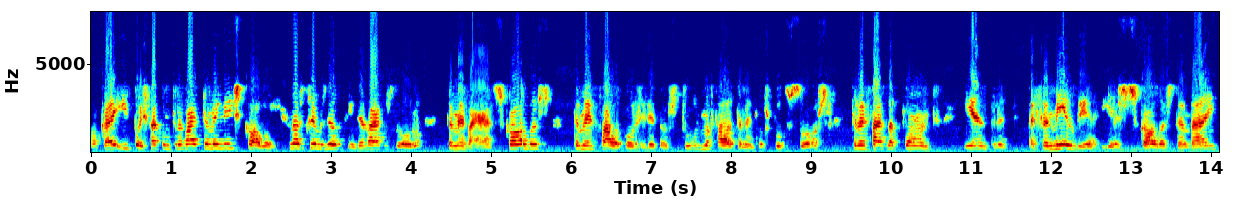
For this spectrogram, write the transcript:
ok? E depois faz um trabalho também em escola. E se nós queremos dizer assim, a Barros Douro também vai às escolas, também fala com os diretores de turma, fala também com os professores, também faz a ponte entre a família e as escolas também.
